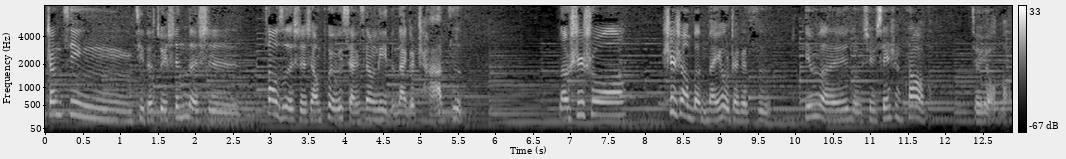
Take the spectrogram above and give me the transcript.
张静记得最深的是造字史上颇有想象力的那个“茶”字。老师说，世上本没有这个字，因为鲁迅先生造了，就有了。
